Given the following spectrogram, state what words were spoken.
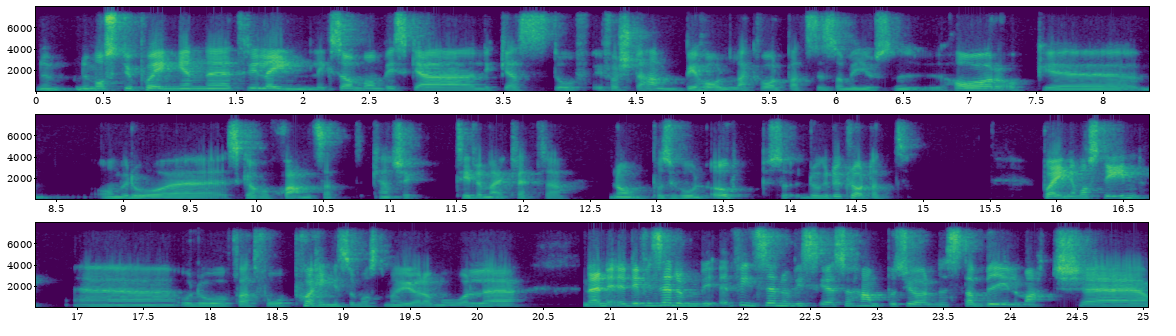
nu, nu måste ju poängen eh, trilla in liksom, om vi ska lyckas då i första hand behålla kvalplatsen som vi just nu har och eh, om vi då eh, ska ha chans att kanske till och med klättra någon position upp. Så då är det klart att poängen måste in. Eh, och då för att få poäng så måste man göra mål. Eh, men det finns ändå, det finns ändå viska, alltså Hampus gör en stabil match. Eh,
